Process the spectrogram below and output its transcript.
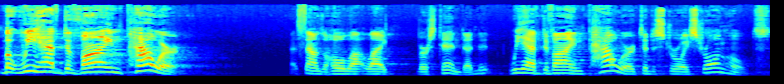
but we have divine power. That sounds a whole lot like verse 10, doesn't it? We have divine power to destroy strongholds.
